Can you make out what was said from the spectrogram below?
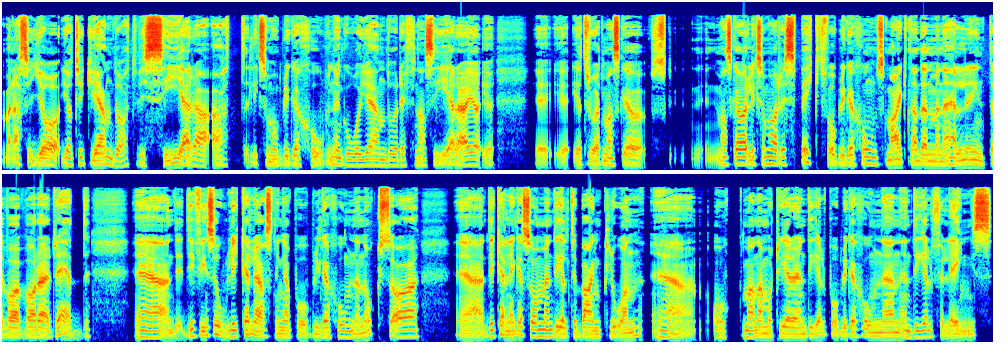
Men alltså jag, jag tycker ju ändå att vi ser att liksom obligationer går ju ändå att refinansiera. Jag, jag, jag, jag tror att man ska, man ska liksom ha respekt för obligationsmarknaden men heller inte vara, vara rädd. Eh, det, det finns olika lösningar på obligationen också. Eh, det kan läggas om en del till banklån eh, och man amorterar en del på obligationen, en del förlängs.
